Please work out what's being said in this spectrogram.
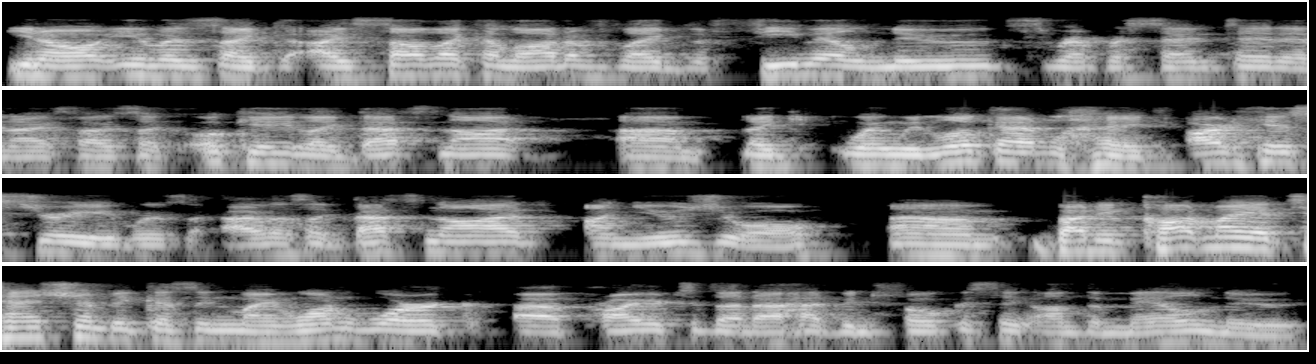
you know it was like I saw like a lot of like the female nudes represented and I thought it's like okay like that's not um, like when we look at like art history was I was like that's not unusual. Um, but it caught my attention because in my one work uh, prior to that I had been focusing on the male nude.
